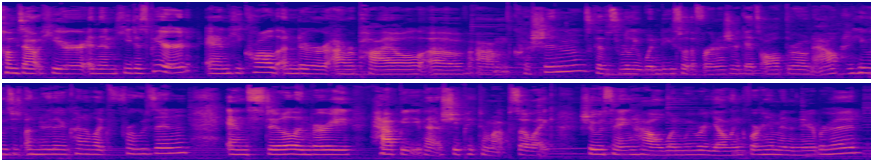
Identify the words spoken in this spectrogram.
comes out here and then he disappeared and he crawled under our pile of um, cushions because it's really windy so the furniture gets all thrown out. And he was just under there kind of like frozen and still and very happy she picked him up. So like she was saying how when we were yelling for him in the neighborhood,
